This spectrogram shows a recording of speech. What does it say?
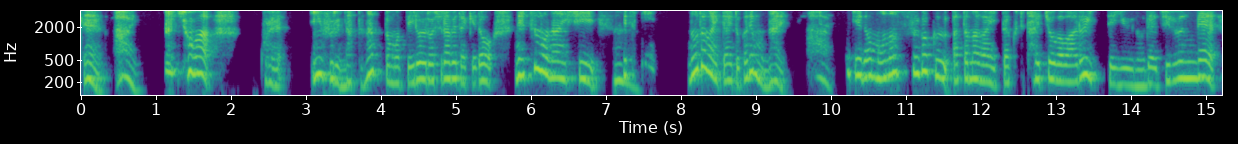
て、はい。最初は、これ、インフルになったなと思っていろいろ調べたけど、熱もないし、うん別に喉が痛いとかでもない。はい。だけど、ものすごく頭が痛くて体調が悪いっていうので、自分で、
